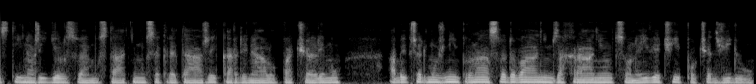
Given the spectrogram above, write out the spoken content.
XI. nařídil svému státnímu sekretáři kardinálu Pacellimu, aby před možným pronásledováním zachránil co největší počet židů.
